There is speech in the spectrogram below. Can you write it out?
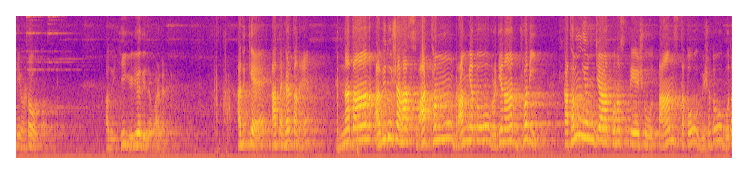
ಹೀಗೆ ಹೊರಟೋಗುತ್ತೆ. ಅದು ಹೀಗೆ ಇಳಿಯೋದಿಲ್ಲ ಒಳಗಡೆ. ಅದಕ್ಕೆ ಆತ ಹೇಳ್ತಾನೆ ನತಾನ್ ಅವಿದುಷಃ ಸ್ವಾರ್ಥಂ ಭ್ರಾಮ್ಯತೋ ವೃಜನಾಧ್ವನಿ. ಕಥಂ ಯುಂಜಾತ್ ಪುನಸ್ತೇಷು ತಾನ್ಸ್ತತೋ ವಿಷತೋ ಬುಧ.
